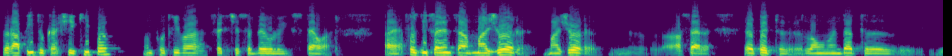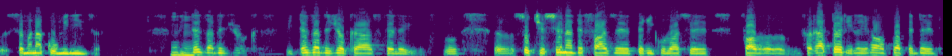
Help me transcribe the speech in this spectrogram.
rapidul ca și echipă, împotriva FCSB-ului Steaua. Aia a fost diferența majoră, majoră uh, aseară. Repet, uh, la un moment dat uh, semăna cu umilință. Uh-huh. Viteza de joc, viteza de joc a stelei, succesiunea de faze periculoase, ratările erau aproape de...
